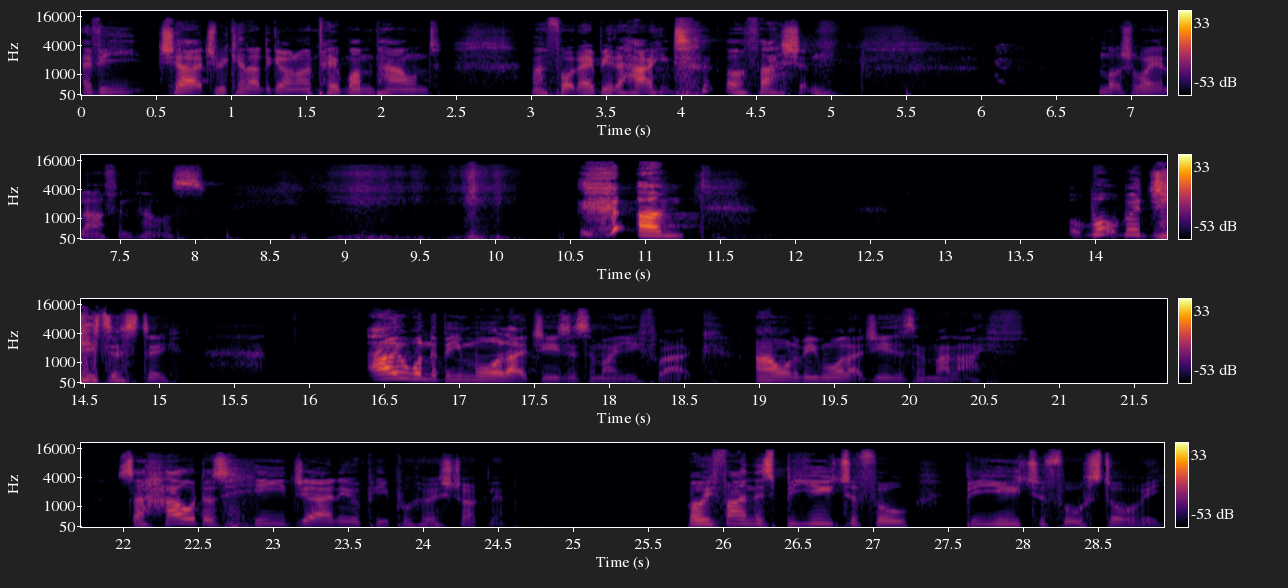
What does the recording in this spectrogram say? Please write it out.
Every church weekend I had to go and I paid one pound, and I thought they'd be the height of fashion. I'm not sure why you're laughing. That was. um, what would Jesus do? I want to be more like Jesus in my youth work. I want to be more like Jesus in my life. So, how does he journey with people who are struggling? Well, we find this beautiful, beautiful story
